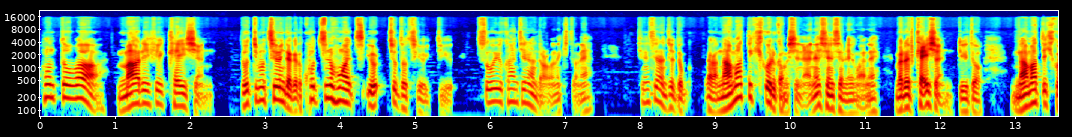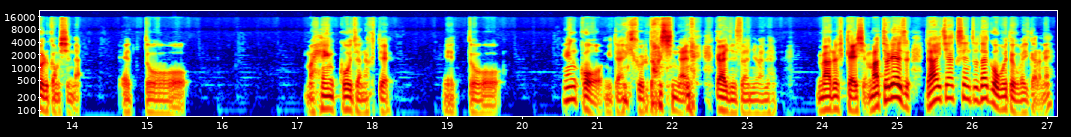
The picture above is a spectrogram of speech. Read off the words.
本当は modification。どっちも強いんだけど、こっちの方がちょっと強いっていう、そういう感じなんだろうね、きっとね。先生はちょっと、だから、なまって聞こえるかもしれないね、先生の英語はね。modification って言うと、なまって聞こえるかもしれない。えっと、まあ、変更じゃなくて、えっと、変更みたいに聞こえるかもしれないね。外人さんにはね。マリフィケーション。まあ、とりあえず、第一アクセントだけ覚えておけばいいからね。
